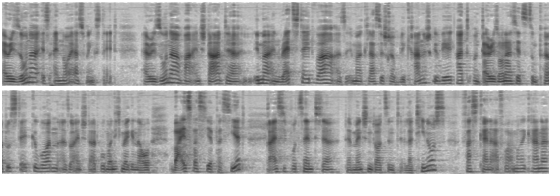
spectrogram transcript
Arizona ist ein neuer Swing State. Arizona war ein Staat, der immer ein Red State war, also immer klassisch republikanisch gewählt hat. Und Arizona ist jetzt zum Purple State geworden, also ein Staat, wo man nicht mehr genau weiß, was hier passiert. 30 Prozent der, der Menschen dort sind Latinos, fast keine Afroamerikaner.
